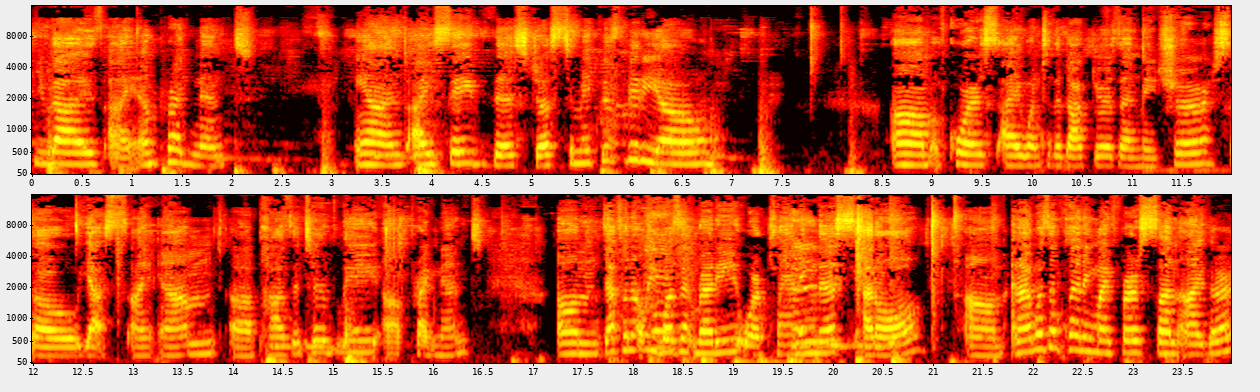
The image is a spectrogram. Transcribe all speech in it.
You guys, I am pregnant and I saved this just to make this video. Um, of course, I went to the doctors and made sure. So, yes, I am uh, positively uh, pregnant. Um, definitely wasn't ready or planning this at all. Um, and I wasn't planning my first son either.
